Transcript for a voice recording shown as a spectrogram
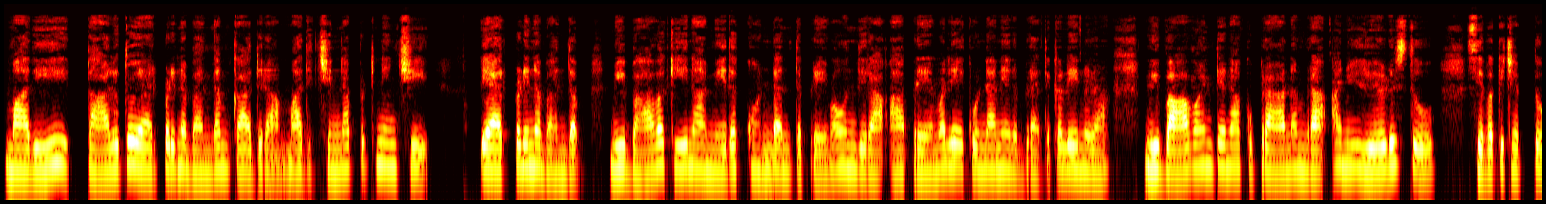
మాది తాళితో ఏర్పడిన బంధం కాదురా. మాది చిన్నప్పటి నుంచి ఏర్పడిన బంధం. మీ బావకి నా మీద కొండంత ప్రేమ ఉందిరా. ఆ ప్రేమ లేకుండా నేను బ్రతకలేనురా. మీ బావ అంటే నాకు ప్రాణంరా అని ఏడుస్తూ శివకి చెప్తూ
